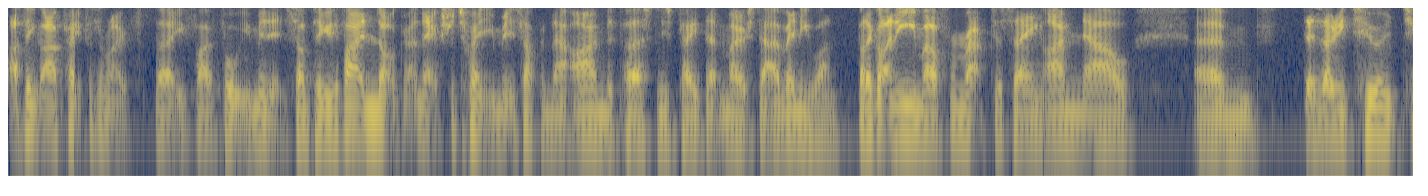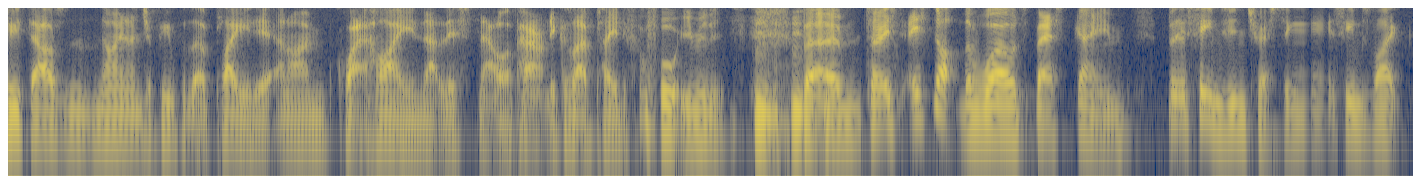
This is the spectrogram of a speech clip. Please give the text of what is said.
I think I played for something like 35, 40 minutes. Something if I had not got an extra 20 minutes up in that, I'm the person who's played that most out of anyone. But I got an email from Raptr saying I'm now. Um, there's only two 2,900 people that have played it, and I'm quite high in that list now, apparently, because I played it for 40 minutes. but um, so it's it's not the world's best game, but it seems interesting. It seems like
